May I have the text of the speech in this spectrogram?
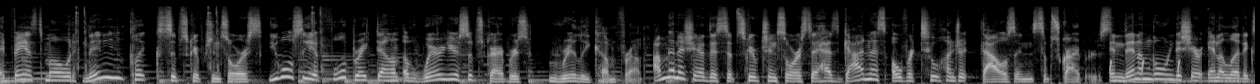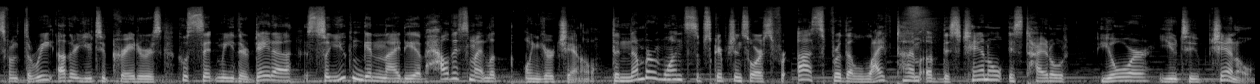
Advanced Mode, then click Subscription Source, you will see a full breakdown of where your subscribers really come from. I'm going to share this subscription source that has gotten us over 200,000 subscribers. And then I'm going to share analytics from three other YouTube creators who sent me their data so you can get an idea of how this might look on your channel. The number one subscription source for us for the lifetime of this channel is titled Your YouTube Channel.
